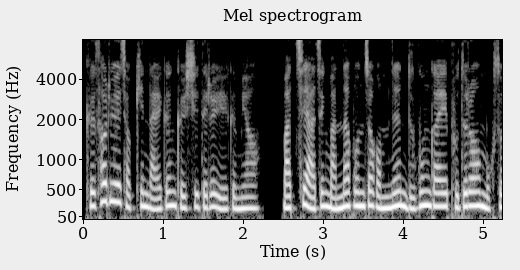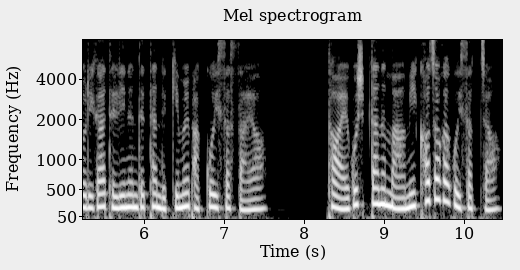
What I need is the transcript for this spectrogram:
그 서류에 적힌 낡은 글씨들을 읽으며 마치 아직 만나본 적 없는 누군가의 부드러운 목소리가 들리는 듯한 느낌을 받고 있었어요. 더 알고 싶다는 마음이 커져가고 있었죠.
